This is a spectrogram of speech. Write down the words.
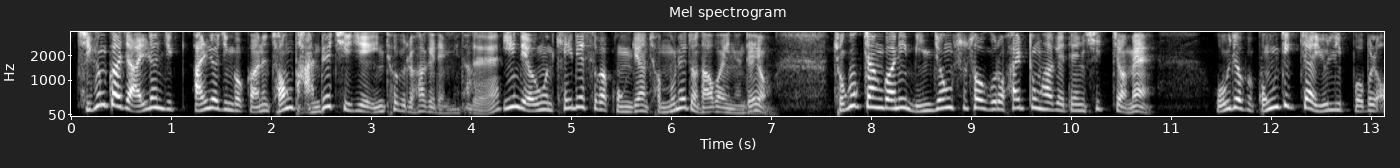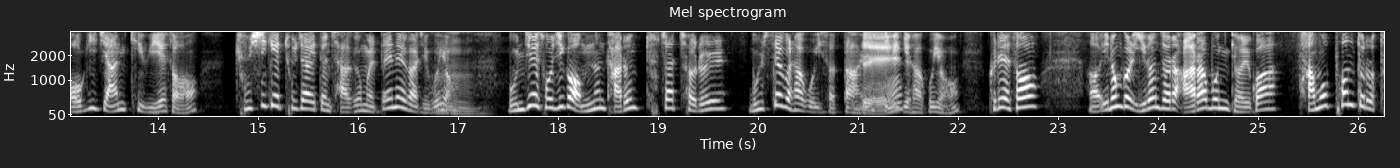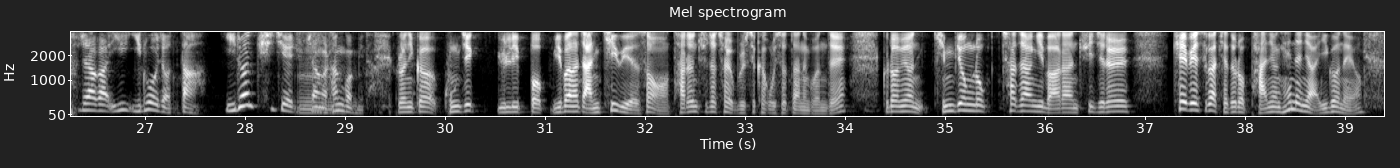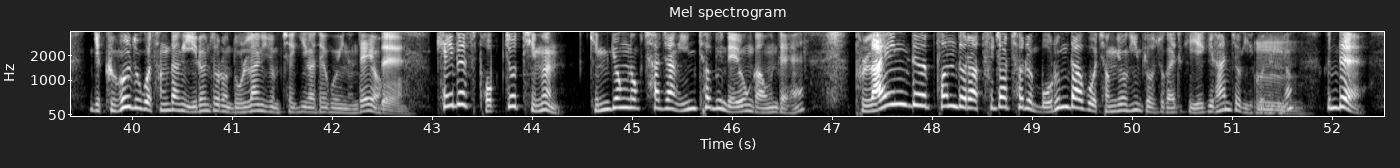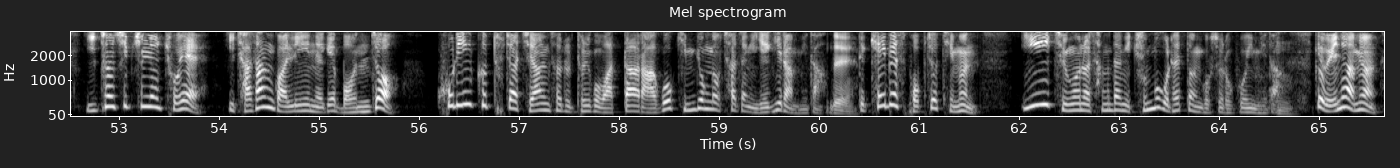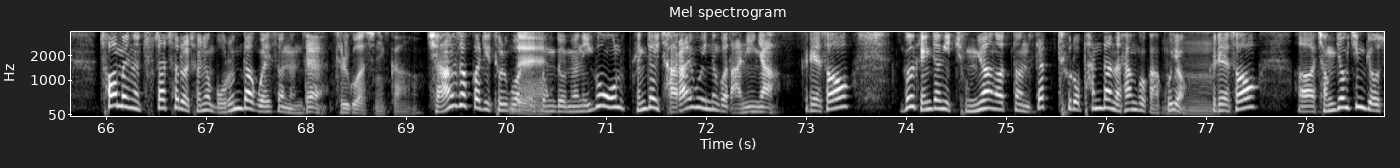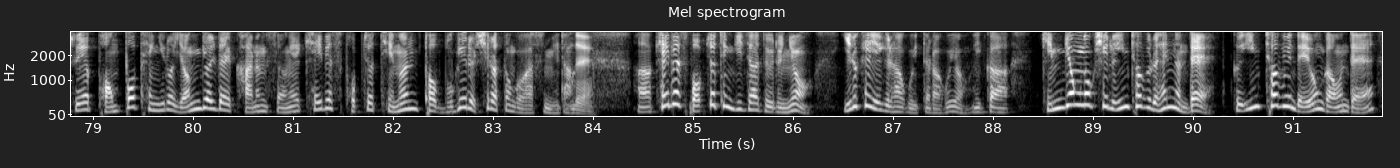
지금까지 알려진, 알려진 것과는 정반대 취지의 인터뷰를 하게 됩니다. 네. 이 내용은 KBS가 공개한 전문에도 나와 있는데요. 음. 조국 장관이 민정수석으로 활동하게 된 시점에 오히려 그 공직자 윤리법을 어기지 않기 위해서 주식에 투자했던 자금을 빼내 가지고요. 음. 문제 소지가 없는 다른 투자처를 물색을 하고 있었다 이렇게 네. 얘기를 하고요. 그래서 어, 이런 걸 이런저런 알아본 결과 사모펀드로 투자가 이, 이루어졌다. 이런 취지의 주장을 음. 한 겁니다. 그러니까 공직윤리법 위반하지 않기 위해서 다른 투자처를 물색하고 있었다는 건데 그러면 김경록 차장이 말한 취지를 KBS가 제대로 반영했느냐 이거네요. 이제 그걸 두고 상당히 이런저런 논란이 좀 제기가 되고 있는데요. 네. KBS 법조팀은 김경록 차장 인터뷰 내용 가운데 블라인드 펀드라 투자처를 모른다고 정경심 교수가 이렇게 얘기를 한 적이 있거든요. 음. 근데 2017년 초에 이 자산 관리인에게 먼저 코링크 투자 제안서를 들고 왔다라고 김경록 차장이 얘기를 합니다. 네. 근데 KBS 법조팀은 이 증언을 상당히 주목을 했던 것으로 보입니다. 음. 그러니까 왜냐하면 처음에는 투자처를 전혀 모른다고 했었는데 들고 왔으니까 제안서까지 들고 왔을 네. 정도면 이거 오늘 굉장히 잘 알고 있는 것 아니냐. 그래서 이걸 굉장히 중요한 어떤 팩트로 판단을 한 것 같고요. 음. 그래서 어, 정경심 교수의 범법 행위로 연결될 가능성에 KBS 법조팀은 더 무게를 실었던 것 같습니다. 네. KBS 법조팀 기자들은요 이렇게 얘기를 하고 있더라고요. 그러니까 김경록 씨를 인터뷰를 했는데 그 인터뷰 내용 가운데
